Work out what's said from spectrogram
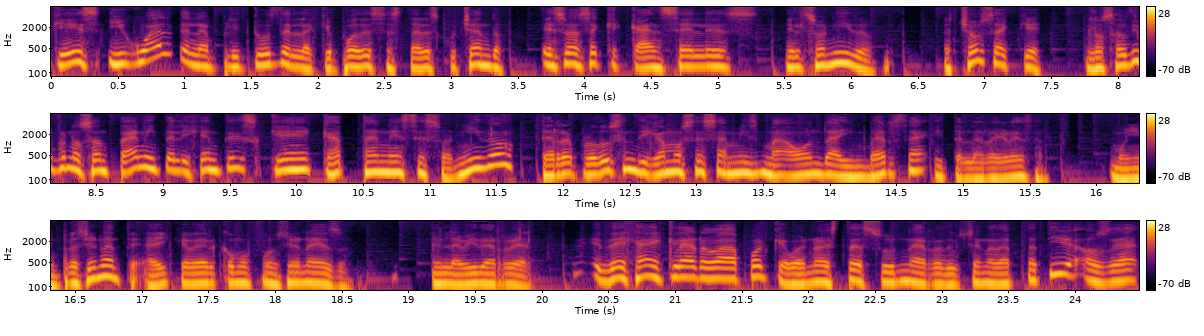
que es igual de la amplitud de la que puedes estar escuchando. Eso hace que canceles el sonido. O sea que los audífonos son tan inteligentes que captan ese sonido, te reproducen, digamos, esa misma onda inversa y te la regresan. Muy impresionante. Hay que ver cómo funciona eso en la vida real deja en claro Apple que bueno, esta es una reducción adaptativa, o sea,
